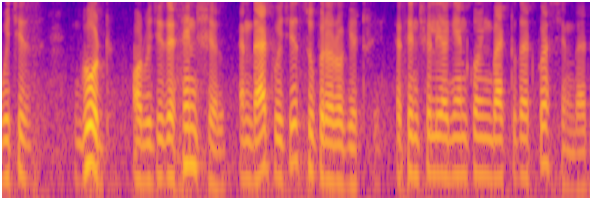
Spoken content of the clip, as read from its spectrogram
which is good or which is essential and that which is supererogatory. Essentially again going back to that question that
